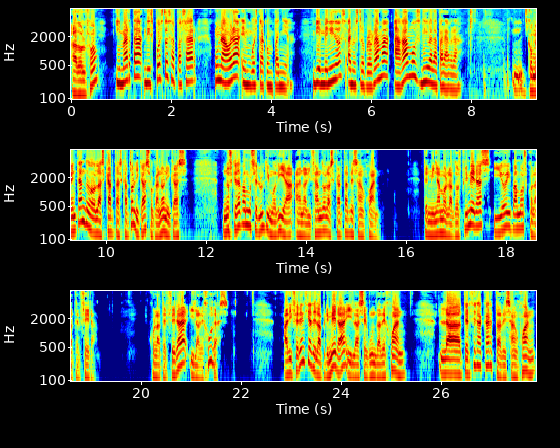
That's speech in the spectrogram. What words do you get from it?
Adolfo, y Marta dispuestos a pasar una hora en vuestra compañía. Bienvenidos a nuestro programa Hagamos viva la palabra. mm, comentando las cartas católicas o canónicas, nos quedábamos el último día analizando las cartas de San Juan. Terminamos las dos primeras y hoy vamos con la tercera. Con la tercera y la de Judas. A diferencia de la primera y la segunda de Juan, la tercera carta de San Juan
